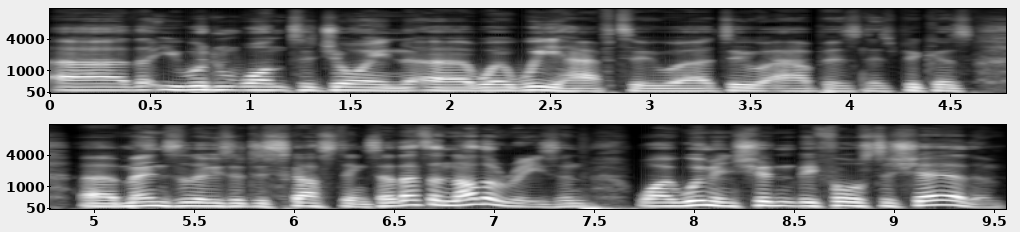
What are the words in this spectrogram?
uh, that you wouldn't want to join uh, where we have to uh, do our business because uh, men's loos are disgusting. So that's another reason why women shouldn't be forced to share them.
